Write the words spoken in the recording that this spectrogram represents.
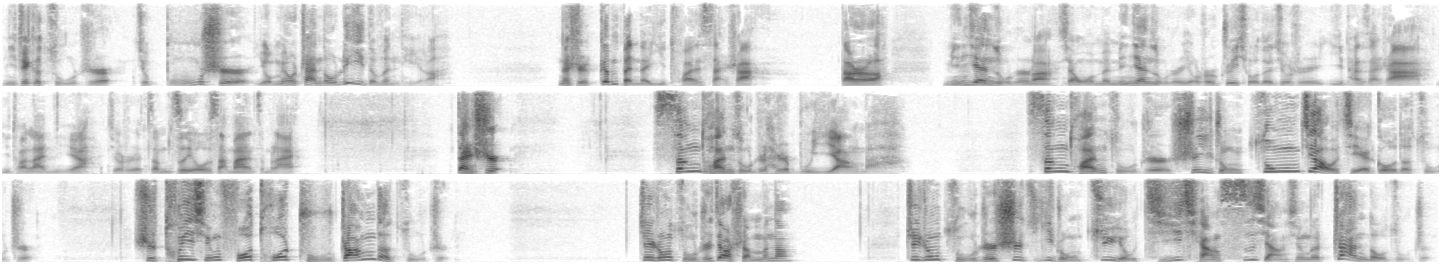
你这个组织就不是有没有战斗力的问题了。那是根本的一团散沙。当然了，民间组织呢，像我们民间组织，有时候追求的就是一盘散沙啊、一团烂泥啊，就是怎么自由散漫怎么来。但是，僧团组织它是不一样的。僧团组织是一种宗教结构的组织，是推行佛陀主张的组织。这种组织叫什么呢？这种组织是一种具有极强思想性的战斗组织，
